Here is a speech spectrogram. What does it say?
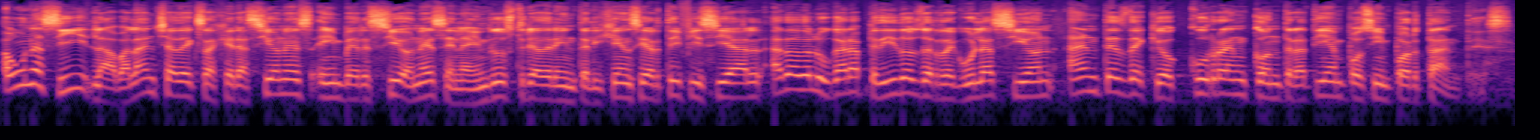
Aún así, la avalancha de exageraciones e inversiones en la industria de la inteligencia artificial ha dado lugar a pedidos de regulación antes de que ocurran contratiempos importantes.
